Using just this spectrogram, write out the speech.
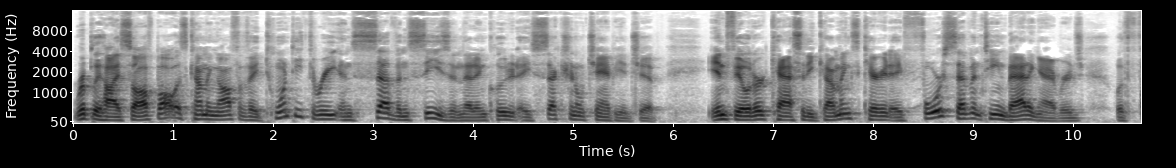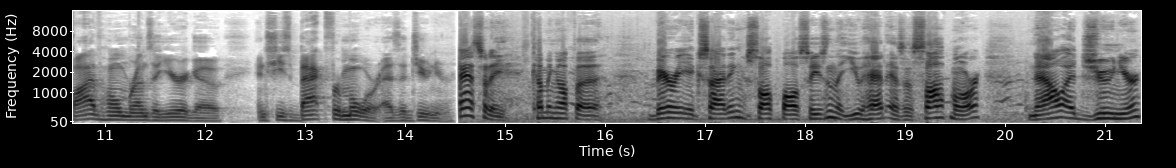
Ripley High softball is coming off of a 23 and 7 season that included a sectional championship. Infielder Cassidy Cummings carried a 417 batting average with five home runs a year ago, and she's back for more as a junior. Cassidy, coming off a very exciting softball season that you had as a sophomore, now a junior,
